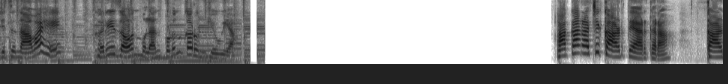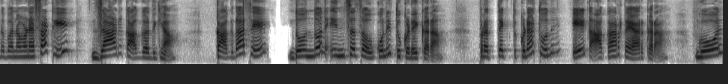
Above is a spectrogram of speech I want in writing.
जिचं नाव आहे घरी जाऊन मुलांकडून करून घेऊया. आकाराचे कार्ड तयार करा. कार्ड बनवण्यासाठी जाड कागद घ्या. कागदाचे दोन दोन इंच चौकोनी तुकडे करा. प्रत्येक तुकड्यातून एक आकार तयार करा. गोल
